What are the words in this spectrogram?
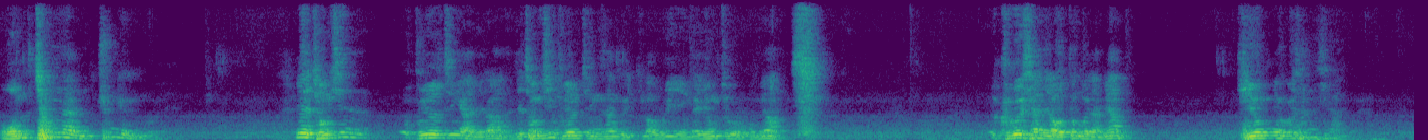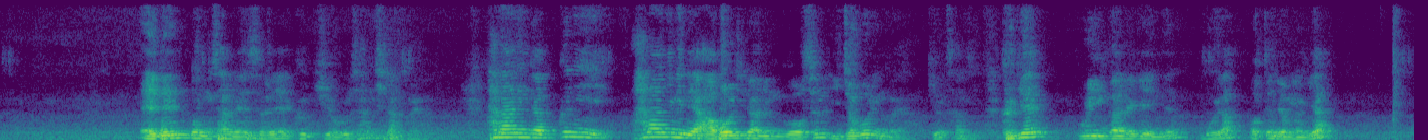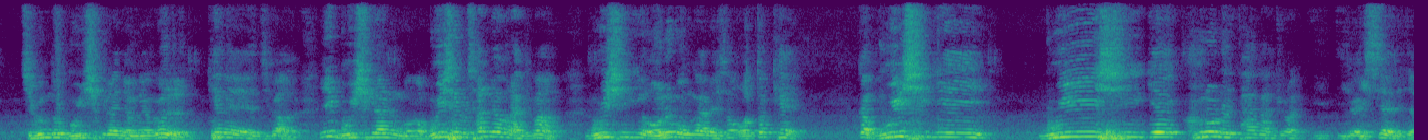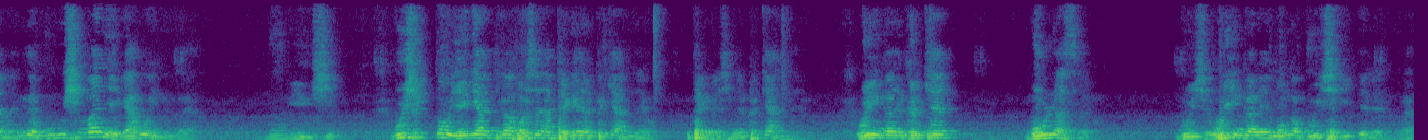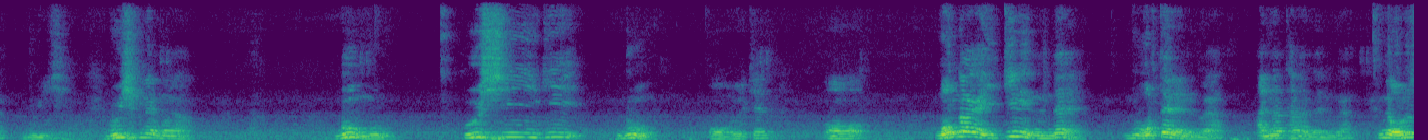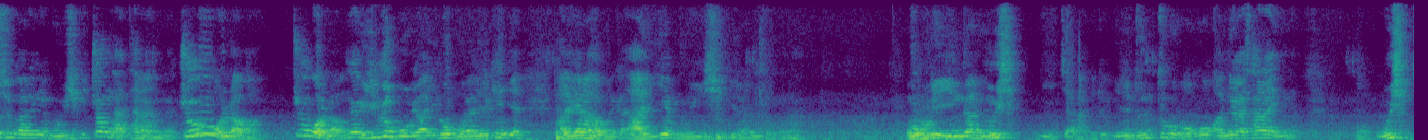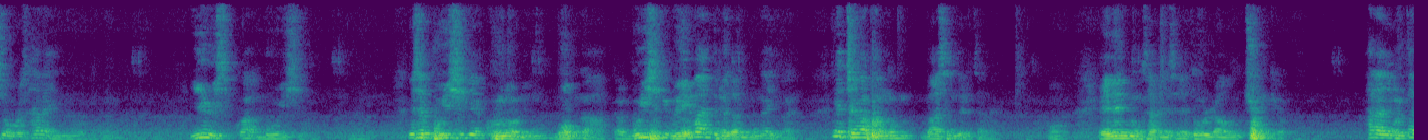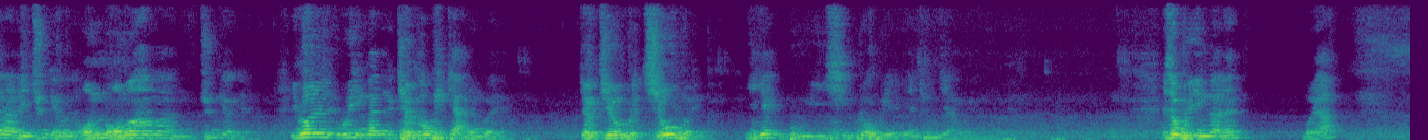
엄청난 충격인 거예요. 이게 정신 분열증이 아니라 이제 정신 분열증 증상도 있지만 우리 인간 영적으로 보면 그것이 아니라 어떤 거냐면 기억력을 상실한 거예요. 에덴 동산에서의 그 기억을 상실한 거야. 하나님과 끈이 하나님이 내 아버지라는 것을 잊어버린 거야. 기억 상실. 그게 우리 인간에게 있는 뭐야? 어떤 영역이야? 지금도 무의식이라는 영역을 케네지가 이 무의식이라는 뭔가 무의식을 설명을 하지만 무의식이 어느 공간에서 어떻게 그러니까 무의식이 무의식의 근원을 파악할 줄 이가 있어야 되잖아요. 근데 무의식만 얘기하고 있는 거야. 무의식. 무의식도 얘기한 지가 벌써 한 100여 년밖에 안 돼요. 100몇 년밖에 안 돼요. 우리 인간이 그렇게 몰랐어요. 무의식. 우리 인간에 뭔가 무의식이 있다는 거야. 무의식. 무의식이 뭐야? 무, 무. 의식이 무. 어, 이렇게, 어, 뭔가가 있긴 있는데, 뭐 없다라는 거야. 안 나타난다는 거야. 근데 어느 순간에 무의식이 쭉 나타나는 거야. 쭉 올라와. 쭉 올라와. 그러니까 이거 뭐야, 이거 뭐야. 이렇게 이제 발견하다 보니까, 아, 이게 무의식이라는 거구나. 우리 인간은 의식이 있잖아. 이렇게, 눈 뜨고 보고, 아, 내가 살아있네? 어, 의식적으로 살아있는 거거든. 이 의식과 무의식. 그래서 무의식의 근원은 뭔가? 그러니까 무의식이 왜 만들어졌는가 이거야. 제가 방금 말씀드렸잖아요. 어, 에덴 동산에서의 놀라운 충격. 하나님을 떠나는 이 충격은 엄- 어마어마한 충격이에요. 이걸 우리 인간들은 기억하고 싶지 않은 거예요. 저 기억을 지워버린 거예요. 이게 무의식으로 우리에게 존재하고 있는 거예요. 그래서 우리 인간은 뭐야?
